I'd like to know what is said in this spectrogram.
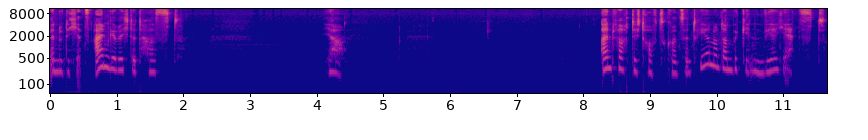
wenn du dich jetzt eingerichtet hast, ja, einfach dich darauf zu konzentrieren und dann beginnen wir jetzt.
